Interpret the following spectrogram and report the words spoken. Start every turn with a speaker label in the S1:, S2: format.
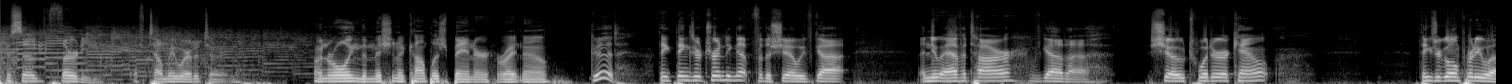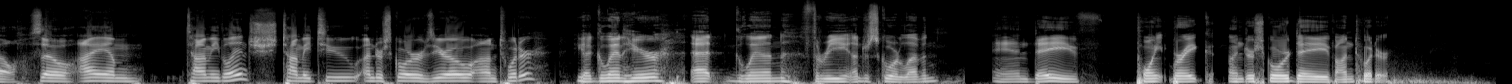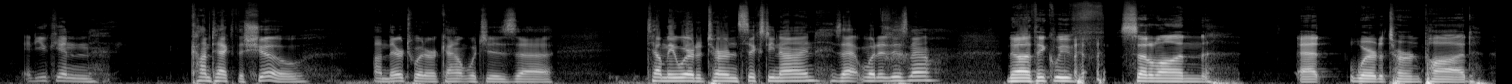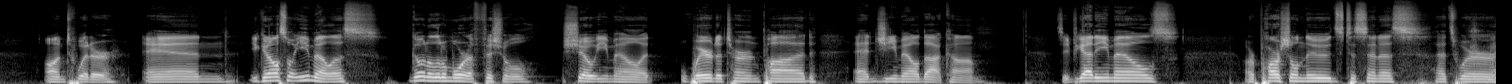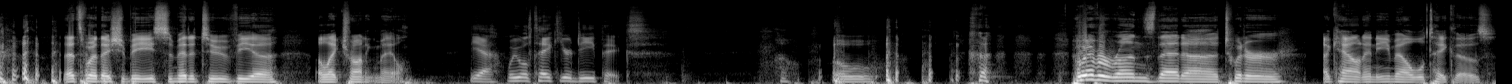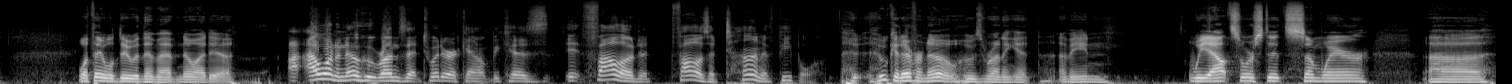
S1: episode 30 of Tell Me Where to Turn.
S2: Unrolling the mission accomplished banner right now.
S1: Good. I think things are trending up for the show. We've got a new avatar, we've got a show Twitter account. Things are going pretty well. So I am Tommy Lynch, Tommy2 underscore zero on Twitter.
S3: You got Glenn here at Glenn3 underscore 11.
S2: And Dave, point break underscore Dave on Twitter.
S1: And you can contact the show on their Twitter account, which is uh, Tell Me Where to Turn 69. Is that what it is now?
S3: No, I think we've settled on at Where to Turn Pod on Twitter. And you can also email us, go in a little more official show email at where to turn pod at gmail.com. So if you got emails or partial nudes to send us, that's where that's where they should be submitted to via electronic mail.
S1: Yeah, we will take your D pics.
S3: Oh. Whoever runs that uh, Twitter account and email will take those. What they will do with them, I have no idea.
S1: I, I want to know who runs that Twitter account because it followed a, follows a ton of people.
S3: Who, who could ever know who's running it? I mean, we outsourced it somewhere uh,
